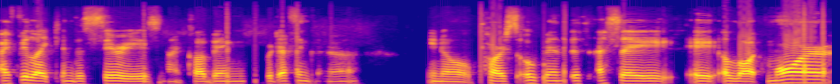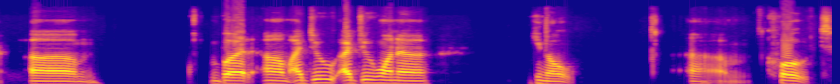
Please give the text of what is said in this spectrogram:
i feel like in this series night clubbing we're definitely gonna you know parse open this essay a, a lot more. Um but um i do i do want to you know um quote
